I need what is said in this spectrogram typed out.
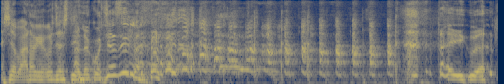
Siapa anaknya kok Justin? Ada coachnya sih lah. Tai banget.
